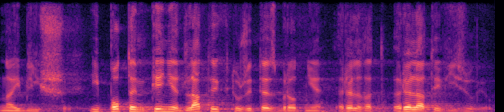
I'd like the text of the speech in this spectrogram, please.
najbliższych i potępienie dla tych, którzy te zbrodnie relatywizują.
